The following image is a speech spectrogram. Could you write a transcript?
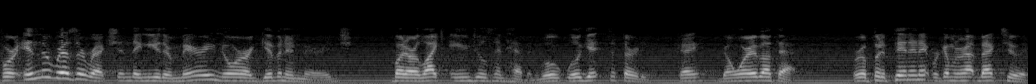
For in the resurrection they neither marry nor are given in marriage, but are like angels in heaven. We'll, we'll get to 30, okay? Don't worry about that. We're going to put a pin in it. We're coming right back to it.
